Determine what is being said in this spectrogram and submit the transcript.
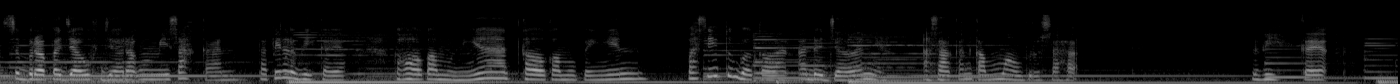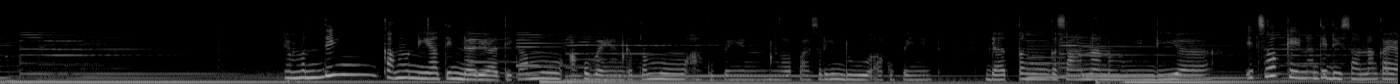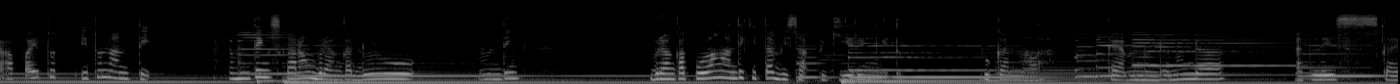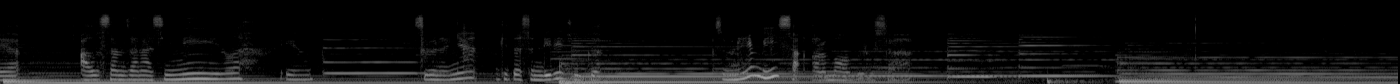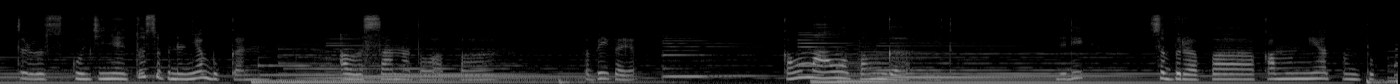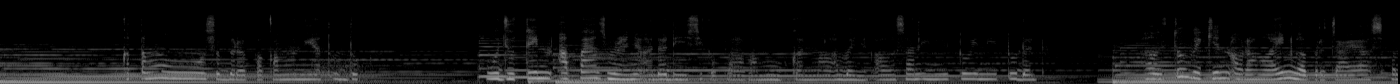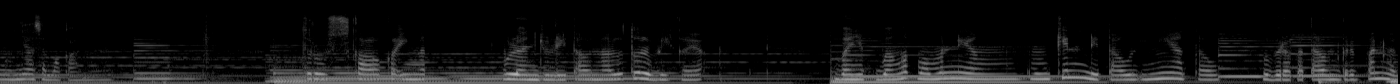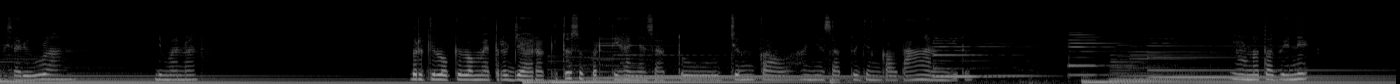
seberapa jauh jarak memisahkan tapi lebih kayak kalau kamu niat kalau kamu pengen pasti itu bakalan ada jalannya asalkan kamu mau berusaha. Lebih kayak yang penting kamu niatin dari hati kamu. Aku pengen ketemu aku pengen ngelepas rindu aku pengen datang ke sana nemuin dia. It's okay nanti di sana kayak apa itu itu nanti. Yang penting sekarang berangkat dulu. Yang penting berangkat pulang nanti kita bisa pikirin gitu. Bukan malah kayak menunda-nunda. At least kayak alasan sana sini lah yang sebenarnya kita sendiri juga sebenarnya bisa kalau mau berusaha. Terus kuncinya itu sebenarnya bukan alasan atau apa tapi kayak kamu mau apa enggak gitu. Jadi seberapa kamu niat untuk ketemu seberapa kamu niat untuk wujudin apa yang sebenarnya ada di isi kepala kamu bukan malah banyak alasan ini itu ini itu dan hal itu bikin orang lain gak percaya sepenuhnya sama kamu. Terus kalau keinget bulan Juli tahun lalu tuh lebih kayak banyak banget momen yang mungkin di tahun ini atau beberapa tahun ke depan nggak bisa diulang. Di mana berkilo-kilometer jarak itu seperti hanya satu jengkal hanya satu jengkal tangan gitu. Yang notabene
